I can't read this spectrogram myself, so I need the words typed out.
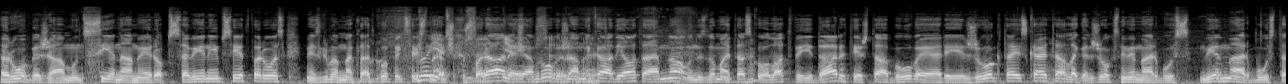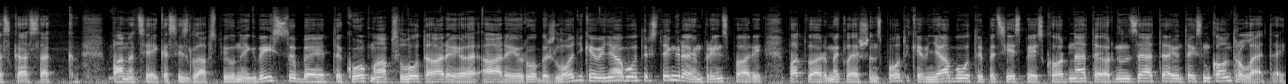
robežām un sienām Eiropas Savienības ietvaros. Mēs gribam meklēt kopīgas Nu, risinājumus. iekšpusē, Par ārējām robežām vai ne? nekāda jautājuma nav. Un es domāju, tas, ko Latvija dara, tieši tā būvē arī žoga tā skaitā, lai gan žogs nevienmēr būs, vienmēr būs tas, kā saka, panacēja, kas izglābs pilnīgi visu, bet kopumā absolūti ārējo, ārējo robežu loģikai viņa jābūt ir stingrai. Un principā arī patvēru meklēšanas politikai viņa jābūt ir pēc iespējas koordinētai, organizētai un, teiksim, kontrolētai.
